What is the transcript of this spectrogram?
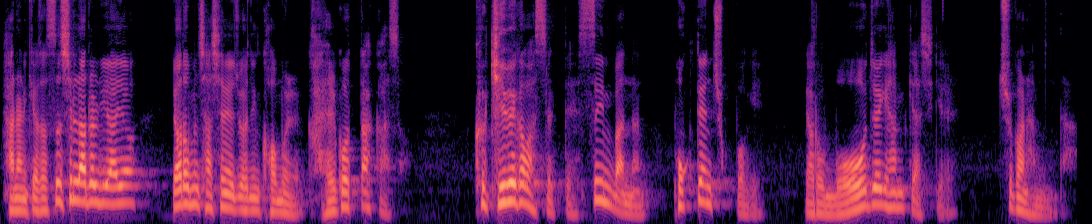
하나님께서 쓰실 날을 위하여 여러분 자신의 주어진 검을 갈고 닦아서 그 기회가 왔을 때 쓰임 받는 복된 축복이 여러분 모두에게 함께 하시기를 축원합니다.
